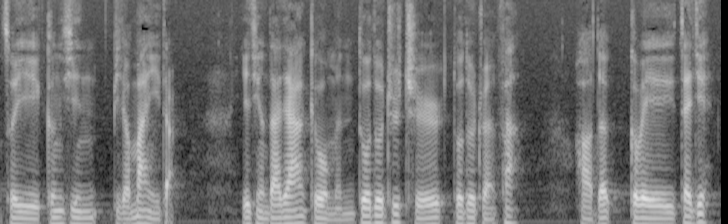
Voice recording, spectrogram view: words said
所以更新比较慢一点，也请大家给我们多多支持，多多转发。好的，各位再见。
